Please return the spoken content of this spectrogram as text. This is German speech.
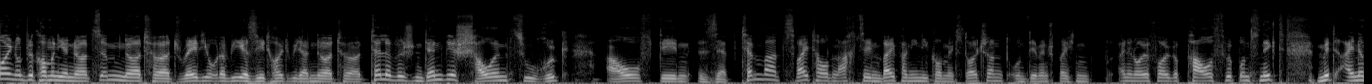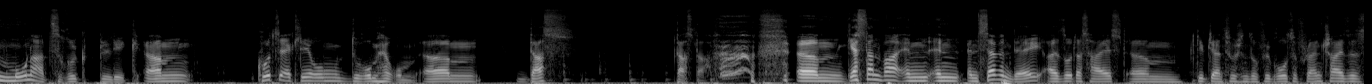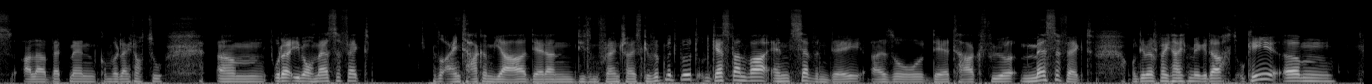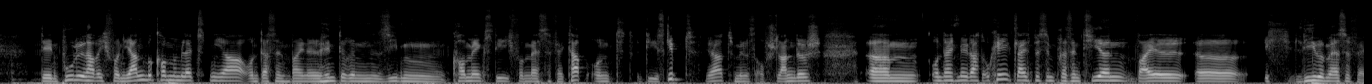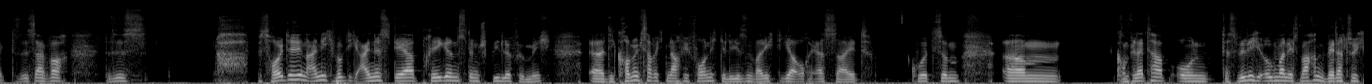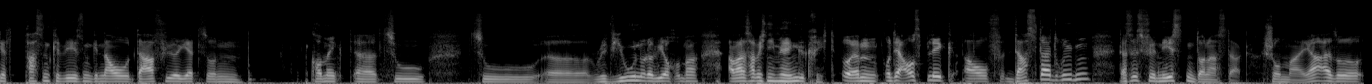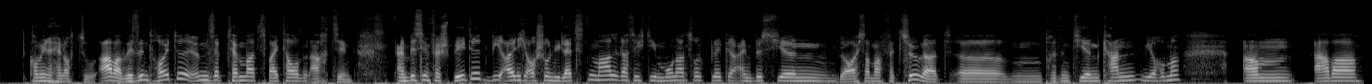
Moin und willkommen hier Nerds im Nerdhurt Radio oder wie ihr seht heute wieder Nerdhurt Television, denn wir schauen zurück auf den September 2018 bei Panini Comics Deutschland und dementsprechend eine neue Folge Pause, Swip und Snickt mit einem Monatsrückblick. Ähm, kurze Erklärung drumherum. Ähm, das das da. ähm, gestern war in, in, in Seven Day, also das heißt, ähm, gibt ja inzwischen so für große Franchises, la Batman, kommen wir gleich noch zu, ähm, oder eben auch Mass Effect, so ein Tag im Jahr, der dann diesem Franchise gewidmet wird. Und gestern war N7 Day, also der Tag für Mass Effect. Und dementsprechend habe ich mir gedacht, okay, ähm, den Pudel habe ich von Jan bekommen im letzten Jahr und das sind meine hinteren sieben Comics, die ich von Mass Effect habe und die es gibt, ja, zumindest auf Schlandisch. Ähm, und dann habe ich mir gedacht, okay, ein kleines bisschen präsentieren, weil äh, ich liebe Mass Effect. Das ist einfach, das ist ah, bis heute hin eigentlich wirklich eines der prägendsten Spiele für mich. Äh, die Comics habe ich nach wie vor nicht gelesen, weil ich die ja auch erst seit kurzem ähm, komplett habe und das will ich irgendwann jetzt machen. Wäre natürlich jetzt passend gewesen, genau dafür jetzt so ein Comic äh, zu, zu äh, reviewen oder wie auch immer. Aber das habe ich nicht mehr hingekriegt. Ähm, und der Ausblick auf das da drüben, das ist für nächsten Donnerstag schon mal, ja. Also komme ich nachher noch zu. Aber wir sind heute im September 2018. Ein bisschen verspätet, wie eigentlich auch schon die letzten Male, dass ich die Monatsrückblicke ein bisschen, ja, ich sag mal, verzögert äh, präsentieren kann, wie auch immer. Ähm, aber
